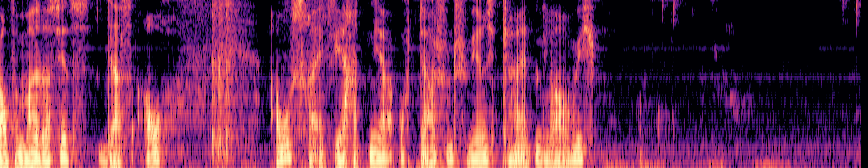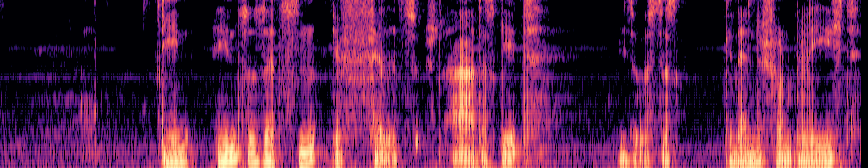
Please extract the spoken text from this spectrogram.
Hoffe mal, dass jetzt das auch ausreicht. Wir hatten ja auch da schon Schwierigkeiten, glaube ich. Den hinzusetzen, gefällt. Ah, das geht. Wieso ist das Gelände schon belegt?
